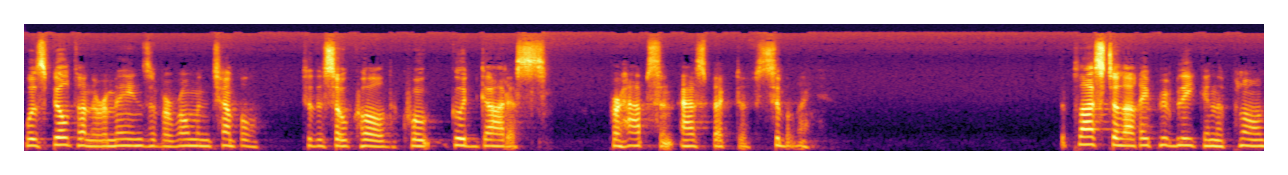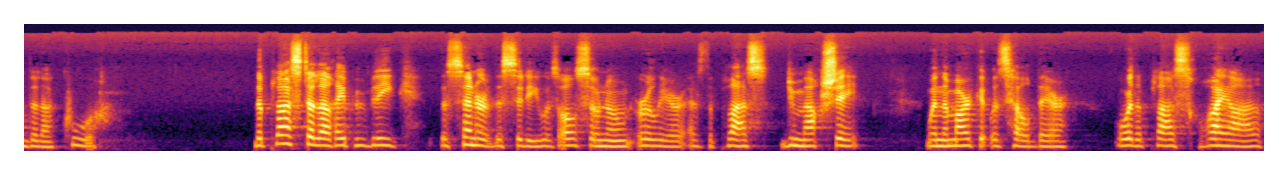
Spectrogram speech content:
was built on the remains of a Roman temple to the so called, quote, good goddess, perhaps an aspect of Cybele. The Place de la République and the Plan de la Cour. The Place de la République the center of the city was also known earlier as the Place du Marché, when the market was held there, or the Place Royale,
